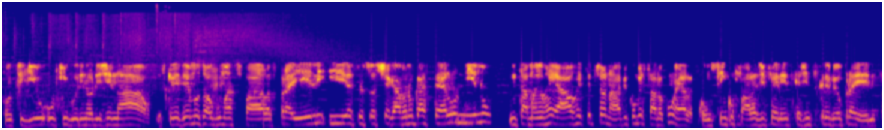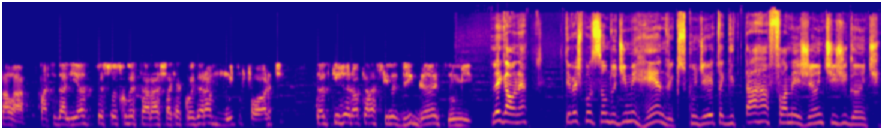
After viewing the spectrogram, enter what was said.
conseguiu o figurino original, escrevemos algumas falas para ele e as pessoas chegavam no castelo, o Nino em tamanho real recepcionava e conversava com ela, com cinco falas diferentes que a gente escreveu para ele falar. A partir dali, as pessoas começaram a achar que a coisa era muito forte, tanto que gerou aquelas filas gigantes no Mi. Legal, né? Teve a exposição do Jimi Hendrix com direito a guitarra flamejante gigante.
